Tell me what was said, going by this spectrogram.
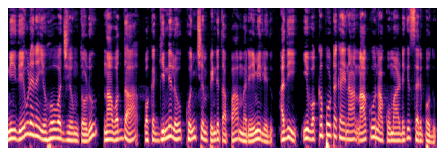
నీ దేవుడైన యహోవ జీవంతోడు నా వద్ద ఒక గిన్నెలో కొంచెం పిండి తప్ప మరేమీ లేదు. అది ఈ ఒక్క పూటకైనా నాకు నా కుమారుడికి సరిపోదు.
